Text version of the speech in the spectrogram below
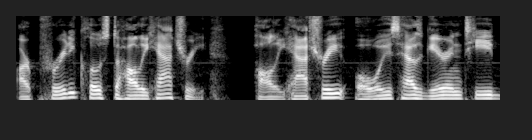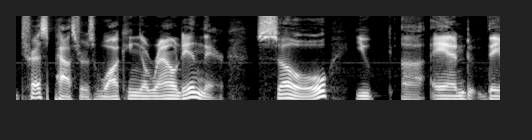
are pretty close to Holly Hatchery. Holly Hatchery always has guaranteed trespassers walking around in there. So you uh, and they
